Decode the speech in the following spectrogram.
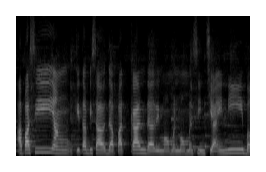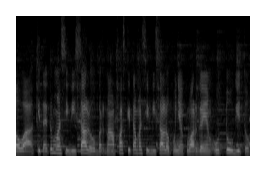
apa sih yang kita bisa dapatkan dari momen-momen sincia ini bahwa kita itu masih bisa loh bernafas kita masih bisa loh punya keluarga yang utuh gitu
